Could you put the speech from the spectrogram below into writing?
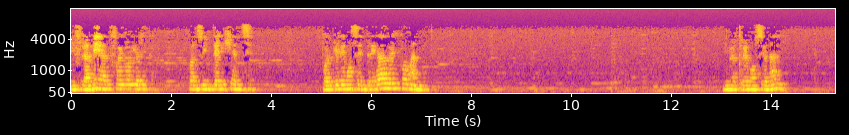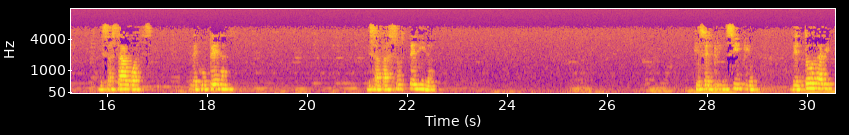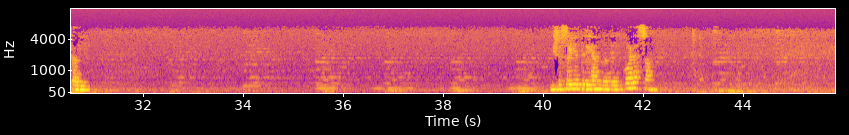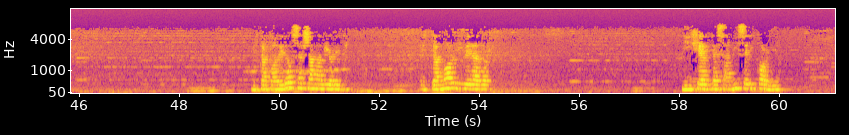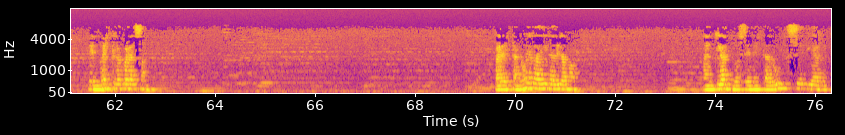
Y flamea el fuego violeta con su inteligencia, porque le hemos entregado el comando. Y nuestro emocional, esas aguas recuperan esa paz sostenida. que es el principio de toda victoria. Y yo estoy entregándote el corazón. Esta poderosa llama violeta, este amor liberador injerta esa misericordia en nuestro corazón. Para esta nueva era del amor, anclándose en esta dulce tierra.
